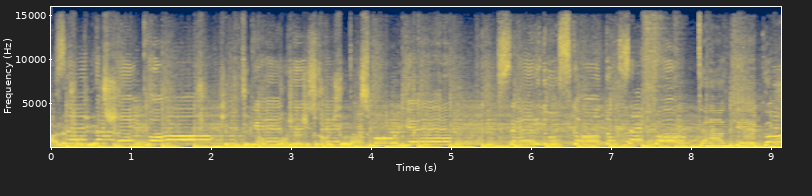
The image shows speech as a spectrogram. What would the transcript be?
ale powietrze. Kiedy tylko możesz wychodzić do lasu. Moje serduszko do takiego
